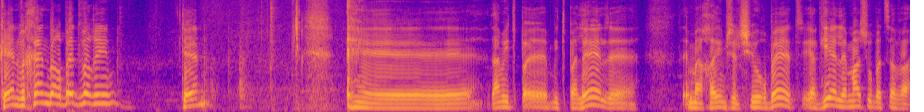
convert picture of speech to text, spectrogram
כן? וכן בהרבה דברים, כן? אדם מתפלל, זה, זה מהחיים של שיעור ב', יגיע למשהו בצבא.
